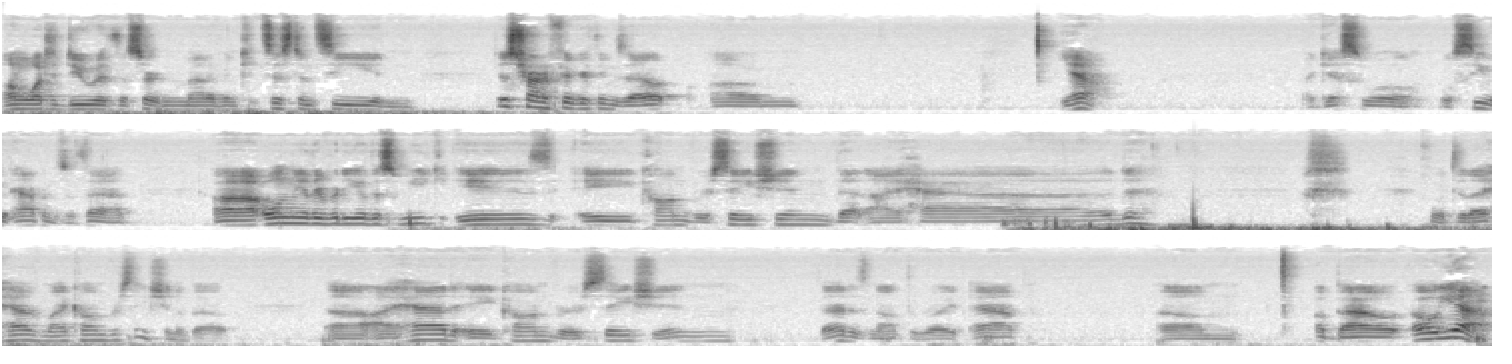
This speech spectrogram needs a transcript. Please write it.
on what to do with a certain amount of inconsistency, and just trying to figure things out. Um, yeah, I guess we'll we'll see what happens with that. Uh, only other video this week is a conversation that I had. What did I have my conversation about? Uh, I had a conversation. That is not the right app. Um, about. Oh yeah,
